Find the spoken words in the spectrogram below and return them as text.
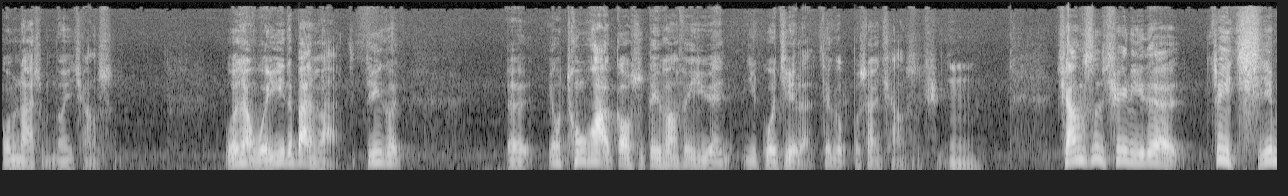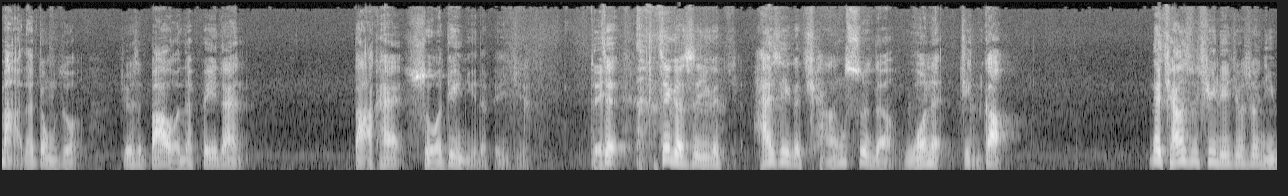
我们拿什么东西强势？我想唯一的办法，第一个，呃，用通话告诉对方飞行员你过界了，这个不算强势驱离。嗯强势驱离的最起码的动作，就是把我的飞弹打开，锁定你的飞机。对这这个是一个还是一个强势的 warning 警告。那强势驱离就是说你，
